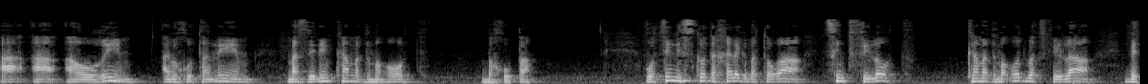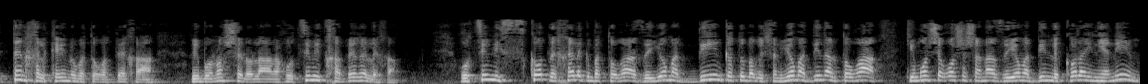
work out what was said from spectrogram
ההורים המחותנים מזילים כמה דמעות בחופה. רוצים לזכות לחלק בתורה, צריכים תפילות, כמה דמעות בתפילה, ותן חלקנו בתורתך. ריבונו של עולם, אנחנו רוצים להתחבר אליך. רוצים לזכות לחלק בתורה, זה יום הדין, כתוב בראשון, יום הדין על תורה, כמו שראש השנה זה יום הדין לכל העניינים.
